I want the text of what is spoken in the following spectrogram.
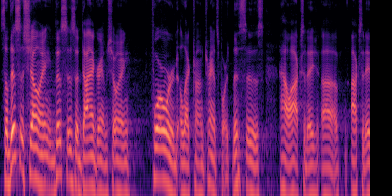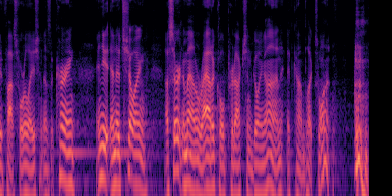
So this is showing, this is a diagram showing forward electron transport. This is how oxidative, uh, oxidative phosphorylation is occurring, and, you, and it's showing a certain amount of radical production going on at complex 1.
